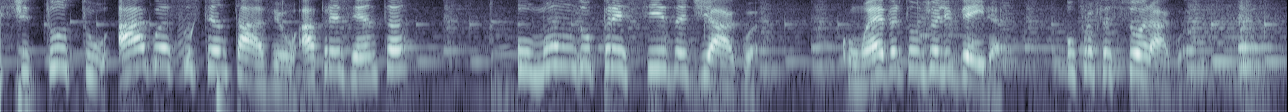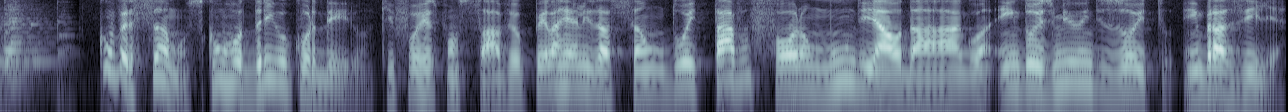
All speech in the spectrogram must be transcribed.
Instituto Água Sustentável apresenta O Mundo Precisa de Água, com Everton de Oliveira, o professor Água. Conversamos com Rodrigo Cordeiro, que foi responsável pela realização do oitavo Fórum Mundial da Água em 2018, em Brasília,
